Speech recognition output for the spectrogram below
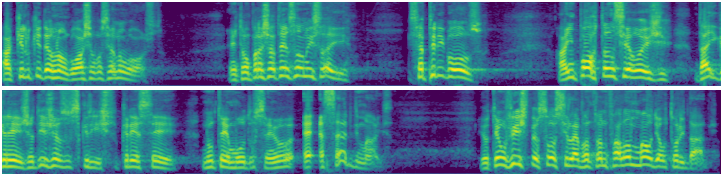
Aquilo que Deus não gosta, você não gosta. Então preste atenção nisso aí. Isso é perigoso. A importância hoje da igreja de Jesus Cristo crescer no temor do Senhor é, é sério demais. Eu tenho visto pessoas se levantando falando mal de autoridade.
